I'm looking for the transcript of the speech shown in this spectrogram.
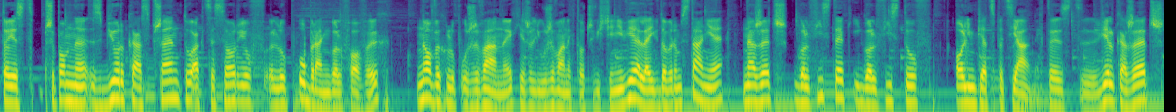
To jest, przypomnę, zbiórka sprzętu, akcesoriów lub ubrań golfowych, nowych lub używanych, jeżeli używanych to oczywiście niewiele i w dobrym stanie, na rzecz golfistek i golfistów olimpiad specjalnych. To jest y, wielka rzecz.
